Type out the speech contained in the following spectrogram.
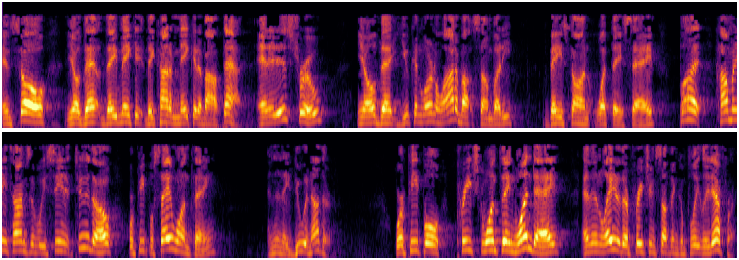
And so, you know, that, they make it, they kind of make it about that. And it is true you know, that you can learn a lot about somebody based on what they say. But how many times have we seen it too, though, where people say one thing and then they do another? Where people preached one thing one day and then later they're preaching something completely different.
